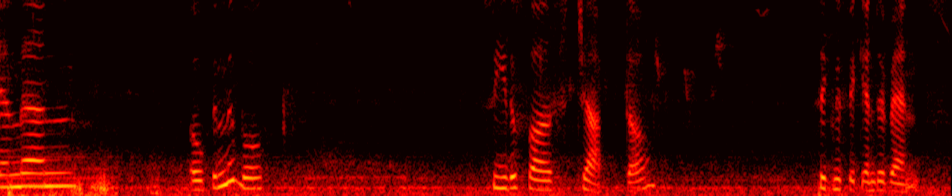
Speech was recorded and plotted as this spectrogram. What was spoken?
And then open the book see the first chapter significant events.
